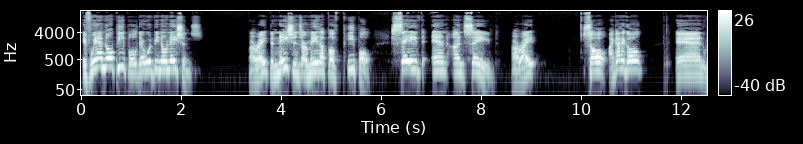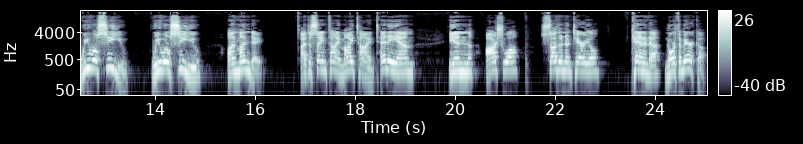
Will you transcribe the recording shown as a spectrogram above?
If we had no people, there would be no nations. All right. The nations are made up of people, saved and unsaved. All right. So I gotta go and we will see you. We will see you on Monday at the same time, my time, 10 a.m. in Oshawa, Southern Ontario, Canada, North America.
